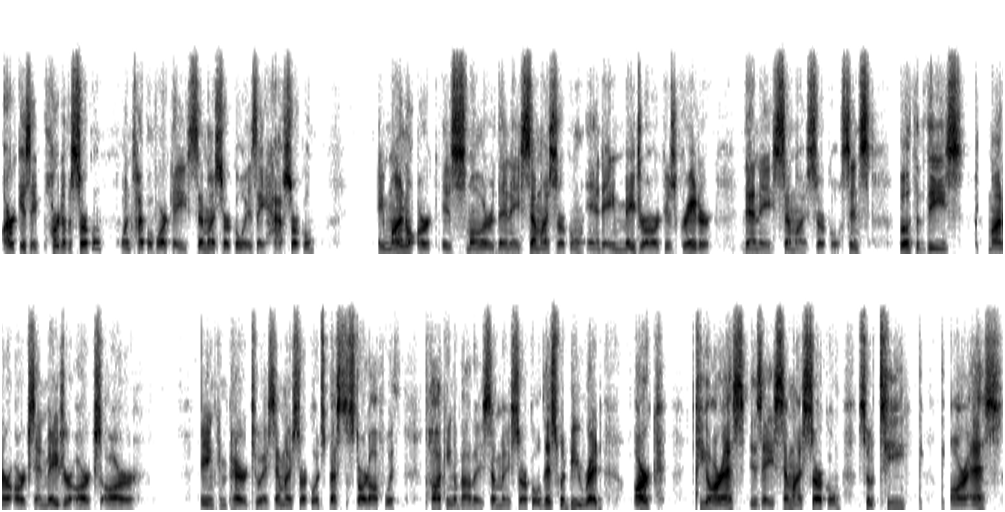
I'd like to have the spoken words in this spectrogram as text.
arc is a part of a circle. One type of arc, a semicircle, is a half circle a minor arc is smaller than a semicircle and a major arc is greater than a semicircle. Since both of these minor arcs and major arcs are being compared to a semicircle, it's best to start off with talking about a semicircle. This would be read arc TRS is a semicircle, so TRS,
